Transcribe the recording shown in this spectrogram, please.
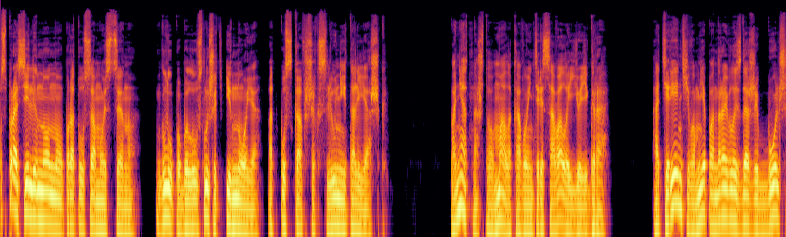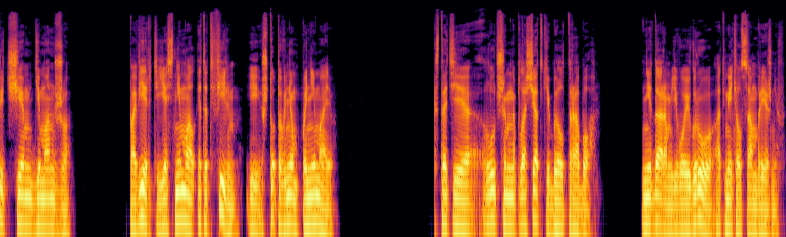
спросили Нонну про ту самую сцену. Глупо было услышать иное, отпускавших слюни итальяшек. Понятно, что мало кого интересовала ее игра. А Терентьева мне понравилась даже больше, чем Диманжо. Поверьте, я снимал этот фильм и что-то в нем понимаю. Кстати, лучшим на площадке был Трабо. Недаром его игру отметил сам Брежнев.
